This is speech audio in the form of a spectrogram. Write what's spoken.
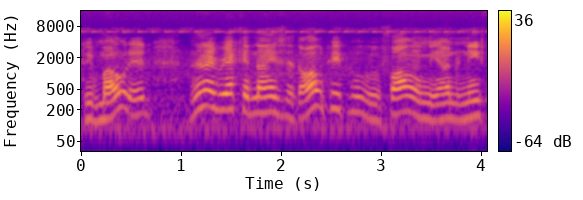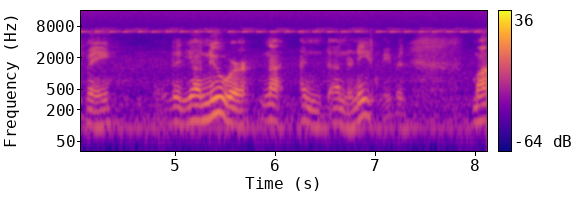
demoted, and then I recognized that all the people who were following me underneath me the you know, newer, not underneath me, but my,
